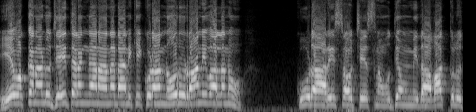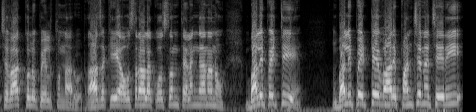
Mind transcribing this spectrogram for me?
ఏ ఒక్కనాడు జై తెలంగాణ అనడానికి కూడా నోరు రాని వాళ్ళను కూడా హరీష్ రావు చేసిన ఉద్యమం మీద అవాక్కులు చెవాక్కులు పేలుతున్నారు. రాజకీయ అవసరాల కోసం తెలంగాణను బలిపెట్టి బలిపెట్టే వారి పంచన చేరి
